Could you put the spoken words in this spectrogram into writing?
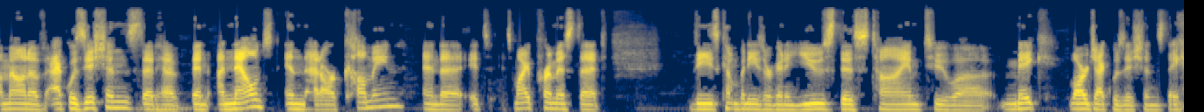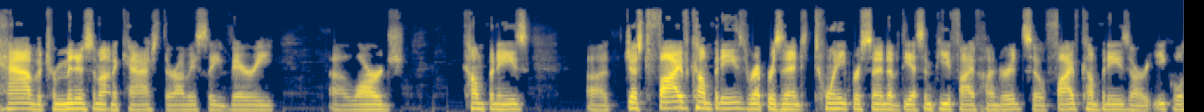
amount of acquisitions that have been announced and that are coming. And uh, it's it's my premise that these companies are going to use this time to uh, make large acquisitions. They have a tremendous amount of cash. They're obviously very uh, large companies. Uh, just five companies represent 20% of the S&P 500. So five companies are equal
